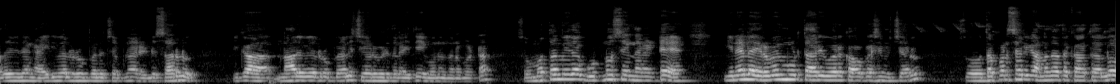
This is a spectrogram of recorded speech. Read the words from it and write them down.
అదేవిధంగా ఐదు వేల రూపాయలు చెప్పిన రెండు సార్లు ఇక నాలుగు వేల రూపాయలు చివరి విడుదల అయితే ఇవ్వనుందనమాట సో మొత్తం మీద గుడ్ న్యూస్ ఏంటంటే ఈ నెల ఇరవై మూడు తారీఖు వరకు అవకాశం ఇచ్చారు. సో తప్పనిసరిగా అన్నదాత ఖాతాల్లో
